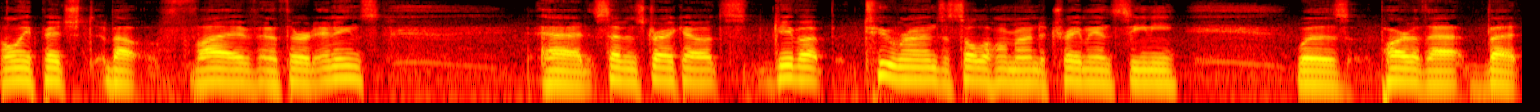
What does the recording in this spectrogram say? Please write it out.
Only pitched about five and a third innings, had seven strikeouts, gave up two runs, a solo home run to Trey Mancini was part of that, but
